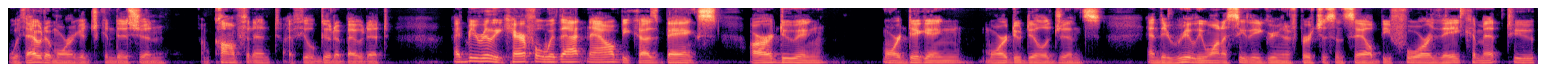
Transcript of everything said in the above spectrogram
without a mortgage condition, I'm confident, I feel good about it. I'd be really careful with that now because banks are doing more digging, more due diligence, and they really want to see the agreement of purchase and sale before they commit to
